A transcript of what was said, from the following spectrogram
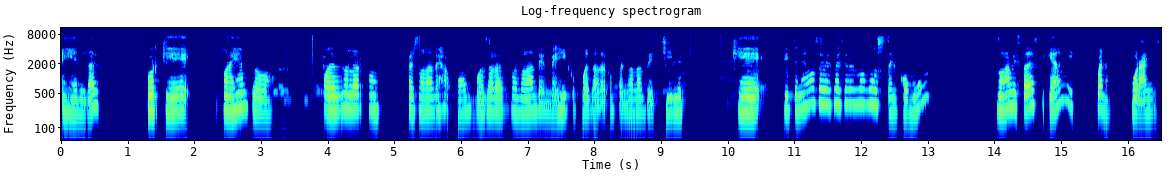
en general. Porque, por ejemplo, puedes hablar con personas de Japón, puedes hablar con personas de México, puedes hablar con personas de Chile, que si tenemos a veces el mismo gusto en común, son amistades que quedan, y, bueno, por años,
